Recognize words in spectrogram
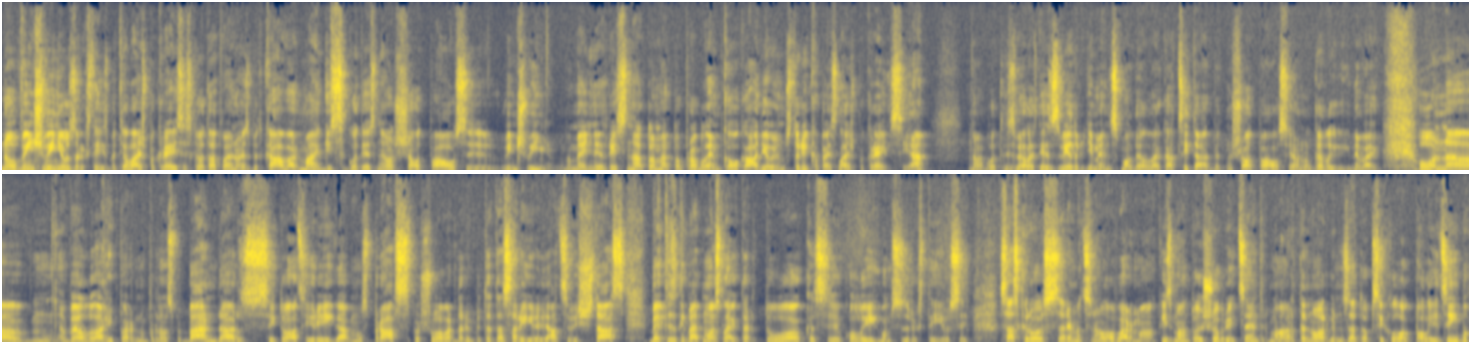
nu, viņš viņu uzrakstīs, bet, ja laiž pa kreisi, es ļoti atvainojos, bet kā var maigi izsakoties, neuzšaut pausi, viņš viņu. Nu, mēģiniet risināt tomēr to problēmu kaut kādu, jo jums tur ir kāpēc laiž pa kreisi. Ja? Nu, varbūt izvēlēties Zviedru ģimenes modeli vai kā citādi, bet nu, šaut pausi jau nu, galīgi nevajag. Un uh, vēl arī par, nu, protams, par bērnu dārzu situāciju Rīgā mums prasa par šo vardarbību, bet tas arī ir atsevišķs stāsts. Bet es gribētu noslēgt ar to, kas, ko Līga mums izrakstījusi. Saskaros ar emocionālo varmāku. Izmantoju šobrīd centra Mārta no organizēto psihologu palīdzību.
